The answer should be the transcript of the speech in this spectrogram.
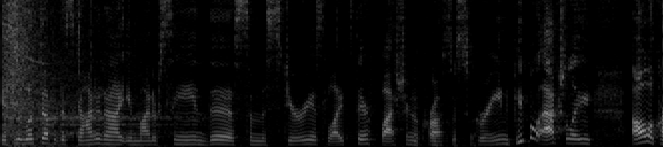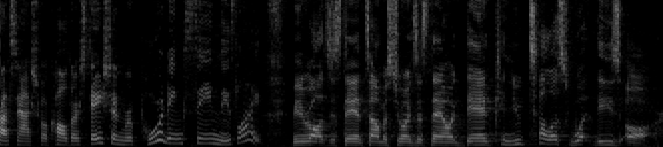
If you looked up at the sky tonight, you might have seen this some mysterious lights there flashing across the screen. People actually all across Nashville called our station reporting seeing these lights. Meteorologist Dan Thomas joins us now. And Dan, can you tell us what these are?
